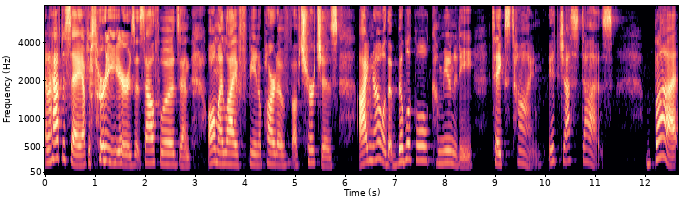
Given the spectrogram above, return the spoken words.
And I have to say, after 30 years at Southwoods and all my life being a part of, of churches, I know that biblical community takes time. It just does. But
